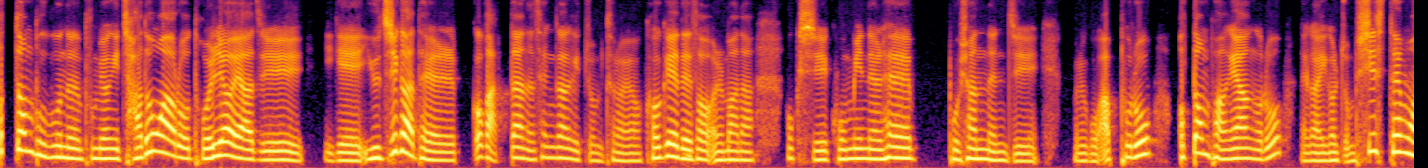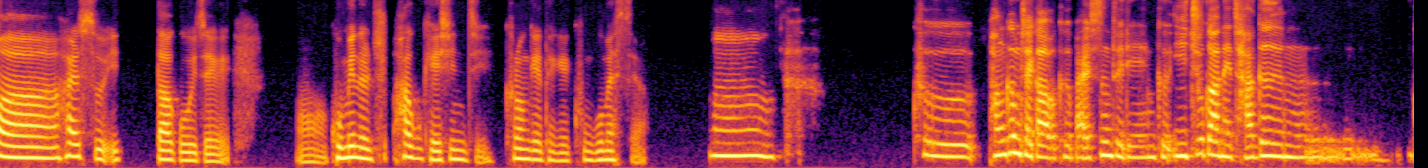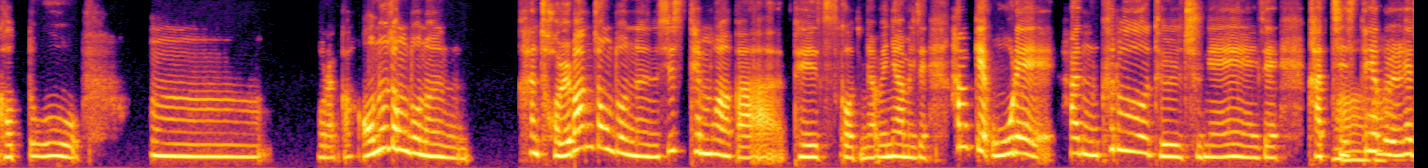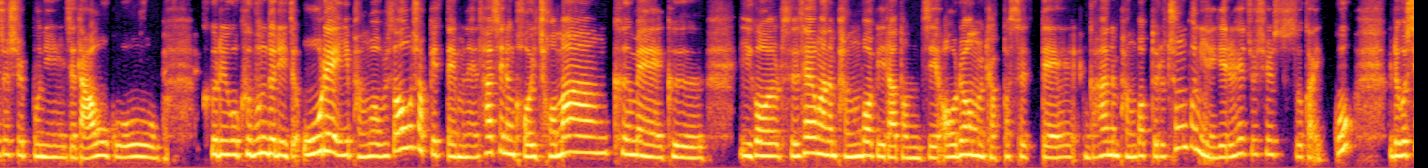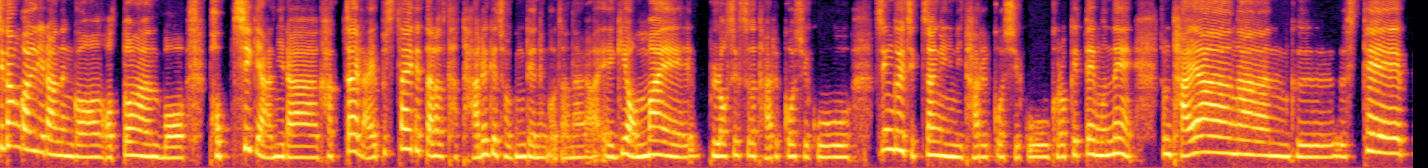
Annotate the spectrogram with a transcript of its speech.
어떤 부분은 분명히 자동화로 돌려야지 이게 유지가 될 것 같다는 생각이 좀 들어요. 거기에 대해서 얼마나 혹시 고민을 해 보셨는지, 그리고 앞으로 어떤 방향으로 내가 이걸 좀 시스템화 할 수 있다고 이제, 어, 고민을 주- 하고 계신지, 그런 게 되게 궁금했어요. 음, 그, 방금 제가 그 말씀드린 그 2주간의 작은 것도, 음, 뭐랄까, 어느 정도는, 한 절반 정도는 시스템화가 됐거든요. 왜냐하면 이제 함께 오래 한 크루들 중에 이제 같이 아, 스텝을 해주실 분이 이제 나오고, 그리고 그분들이 이제 오래 이 방법을 써오셨기 때문에 사실은 거의 저만큼의 그 이것을 사용하는 방법이라든지 어려움을 겪었을 때 그러니까 하는 방법들을 충분히 얘기를 해주실 수가 있고, 그리고 시간 관리라는 건 어떠한 뭐 법칙이 아니라 각자의 lifestyle에 따라서 다 다르게 적용되는 거잖아요. 아기 엄마의 블럭식스가 다를 것이고, 싱글 직장인이 다를 것이고, 그렇기 때문에 좀 다양한 그 스텝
